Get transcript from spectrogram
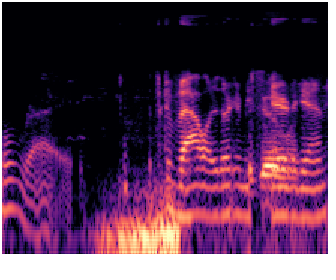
Alright. It's Valor. They're gonna be scared one. again.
